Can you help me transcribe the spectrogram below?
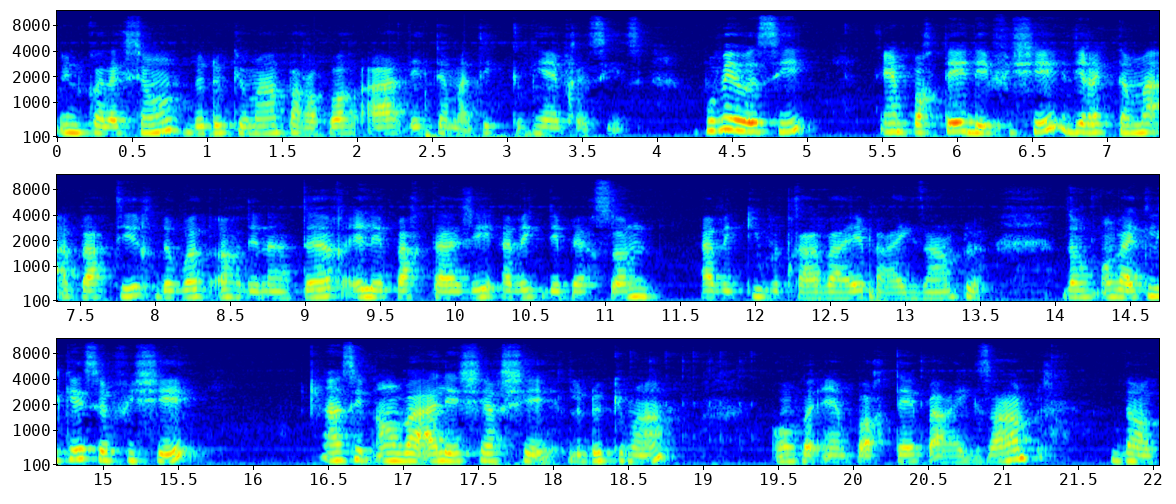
une collection de documents par rapport à des thématiques bien précises. Vous pouvez aussi importer des fichiers directement à partir de votre ordinateur et les partager avec des personnes avec qui vous travaillez par exemple. Donc on va cliquer sur fichier. Ensuite on va aller chercher le document qu'on veut importer par exemple. Donc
